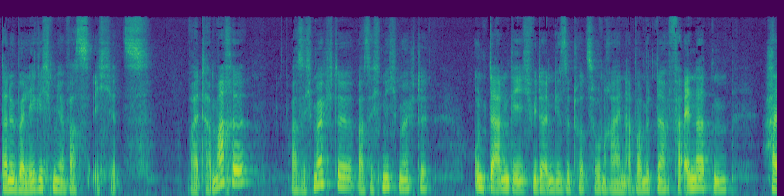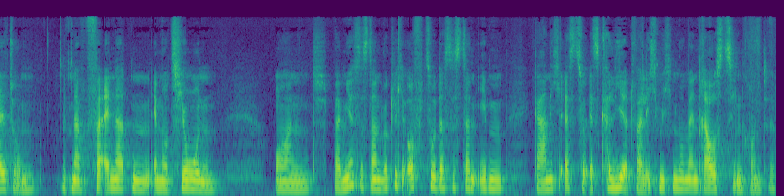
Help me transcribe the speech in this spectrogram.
Dann überlege ich mir, was ich jetzt weitermache, was ich möchte, was ich nicht möchte. Und dann gehe ich wieder in die Situation rein, aber mit einer veränderten Haltung, mit einer veränderten Emotion. Und bei mir ist es dann wirklich oft so, dass es dann eben gar nicht erst so eskaliert, weil ich mich einen Moment rausziehen konnte.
